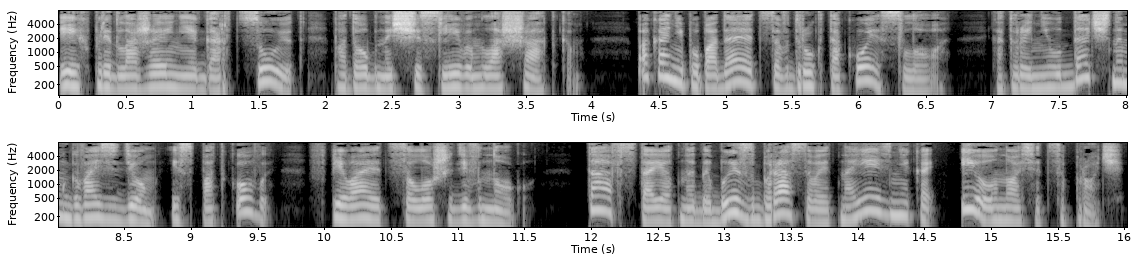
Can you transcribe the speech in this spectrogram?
Их предложения горцуют, подобно счастливым лошадкам, пока не попадается вдруг такое слово, которое неудачным гвоздем из подковы впивается лошади в ногу. Та встает на дыбы, сбрасывает наездника и уносится прочь.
